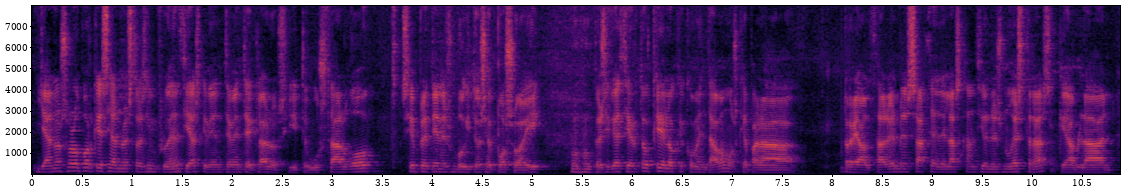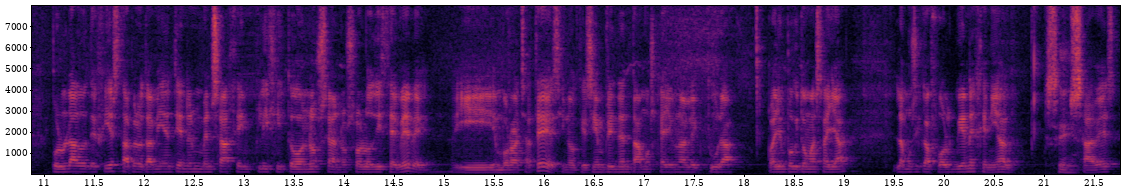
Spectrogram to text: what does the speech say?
Ya no solo porque sean nuestras influencias, que evidentemente, claro, si te gusta algo, siempre tienes un poquito ese pozo ahí. Pero sí que es cierto que lo que comentábamos, que para realzar el mensaje de las canciones nuestras, que hablan por un lado de fiesta, pero también tienen un mensaje implícito, no o sea, no solo dice bebe y emborráchate, sino que siempre intentamos que haya una lectura que vaya un poquito más allá. La música folk viene genial. Sí. ¿sabes?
